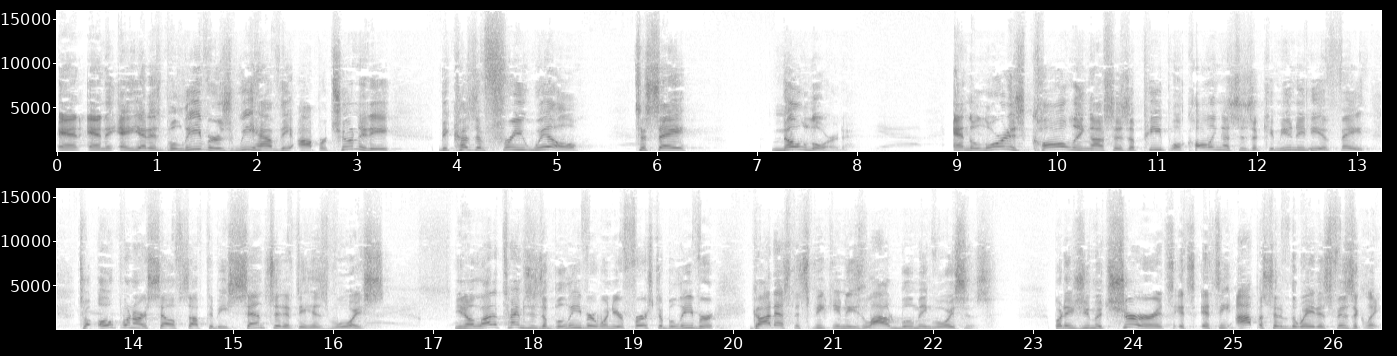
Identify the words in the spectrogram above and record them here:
And, and, and yet, as believers, we have the opportunity, because of free will, to say, No, Lord. And the Lord is calling us as a people, calling us as a community of faith, to open ourselves up to be sensitive to His voice you know, a lot of times as a believer, when you're first a believer, God has to speak in these loud, booming voices. But as you mature, it's, it's, it's the opposite of the way it is physically.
